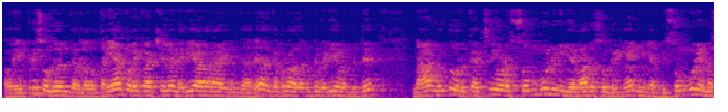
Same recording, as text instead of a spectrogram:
அவர் எப்படி சொல்றதுன்னு தெரியல. ஒரு தனியார் தொலைக்காட்சியில நெறியாளராக இருந்தாரு. அதுக்கப்புறம் அதை விட்டு வெளியே வந்துட்டு நான் வந்து ஒரு கட்சியோட சொம்புன்னு நீங்க எல்லாரும் சொல்றீங்க. நீங்க அப்படி சொம்புன்னு என்ன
